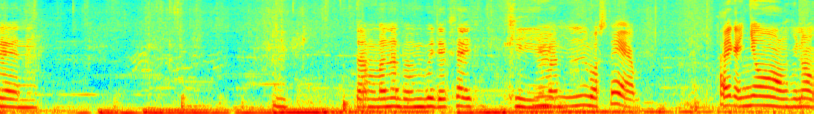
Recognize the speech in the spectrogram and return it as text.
แค่นี้ตำมันน่ะผมบ่อยากใส่ขี้มันอืมบดแซ่บไทยกับย่องพี่น้อง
